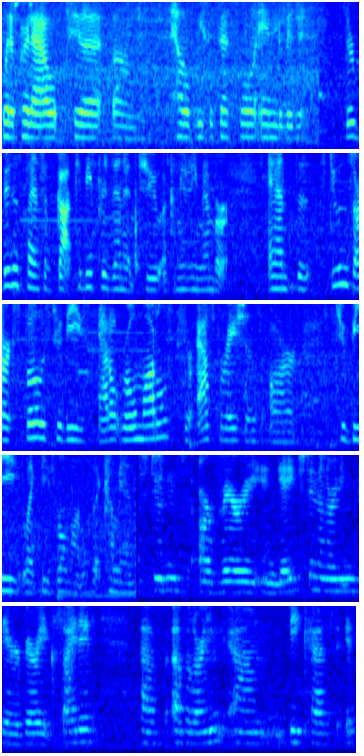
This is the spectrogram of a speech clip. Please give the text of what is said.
what to put out to um, help be successful in the business. Their business plans have got to be presented to a community member and the students are exposed to these adult role models. Their aspirations are to be like these role models that come in. Students are very engaged in the learning. They're very excited of, of the learning um, because it,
